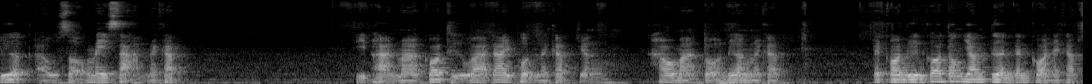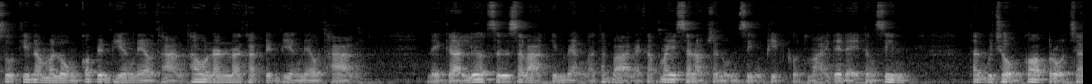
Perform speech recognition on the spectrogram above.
เลือกเอา 2 ใน 3 นะครับ ที่ผ่านมาก็ถือว่าได้ผลนะครับยังเข้ามาต่อเนื่องนะครับ แต่ก่อนอื่นก็ต้องย้ำเตือนกันก่อนนะครับ สูตรที่นำมาลงก็เป็นเพียงแนวทางเท่านั้นนะครับ เป็นเพียงแนวทางในการเลือกซื้อสลากกินแบ่งรัฐบาลนะครับ ไม่สนับสนุนสิ่งผิดกฎหมายใด ๆ ทั้งสิ้น ท่านผู้ชมก็โปรดใช้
